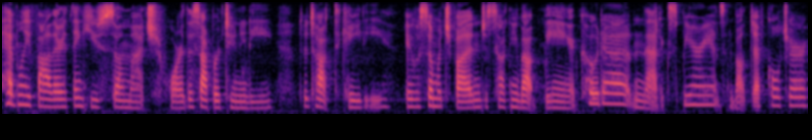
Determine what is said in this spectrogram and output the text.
Heavenly Father, thank you so much for this opportunity to talk to Katie. It was so much fun just talking about being a CODA and that experience and about deaf culture.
